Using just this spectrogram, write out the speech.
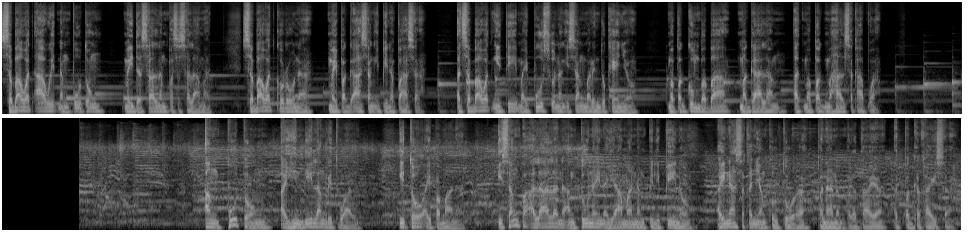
Sa bawat awit ng putong, may dasal ng pasasalamat. Sa bawat korona, may pag-asang ipinapasa. At sa bawat ngiti, may puso ng isang Marinduqueño, mapagkumbaba, magalang, at mapagmahal sa kapwa. Ang putong ay hindi lang ritual. Ito ay pamana. Isang paalala na ang tunay na yaman ng Pilipino ay nasa kanyang kultura, pananampalataya at pagkakaisa.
